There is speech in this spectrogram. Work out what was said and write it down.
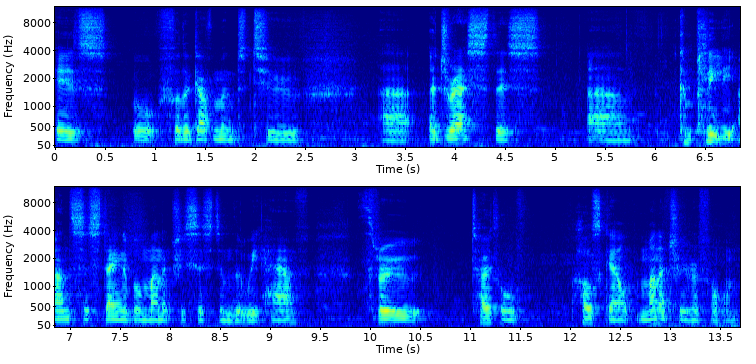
is for the government to uh, address this uh, completely unsustainable monetary system that we have through total whole-scale monetary reform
